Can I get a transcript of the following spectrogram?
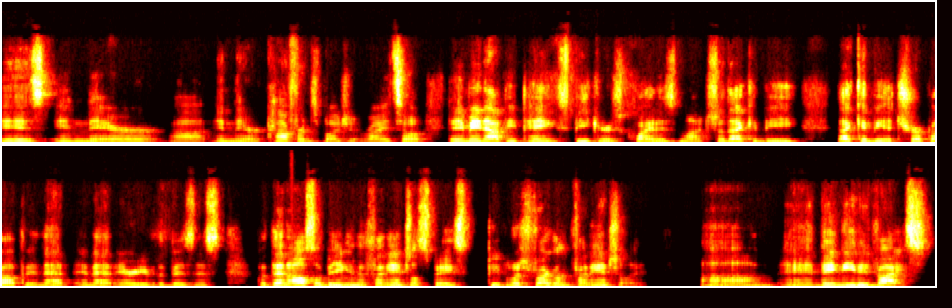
is in their uh, in their conference budget, right? So they may not be paying speakers quite as much. So that could be that could be a trip up in that in that area of the business. But then also being mm-hmm. in the financial space, people are struggling financially, um, and they need advice.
